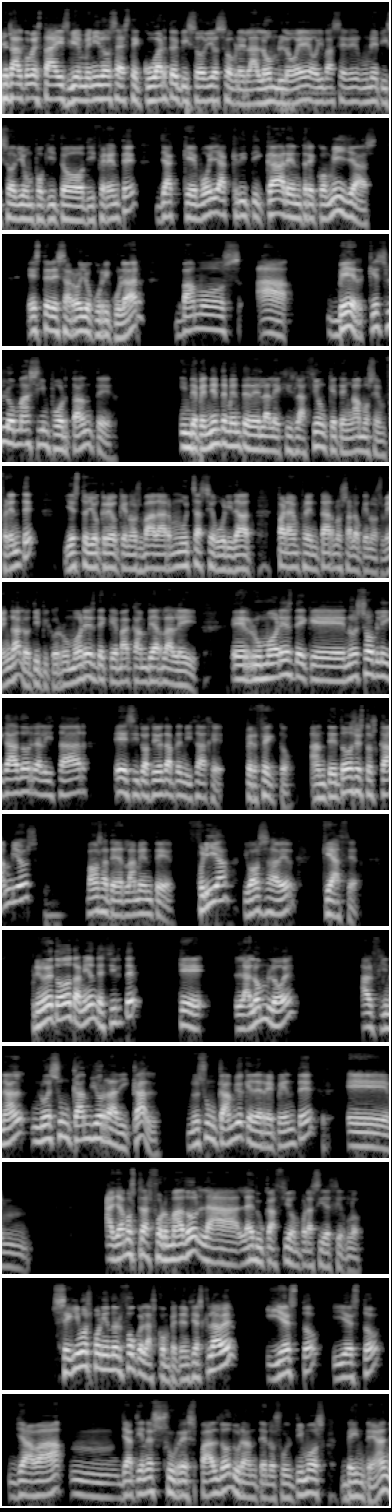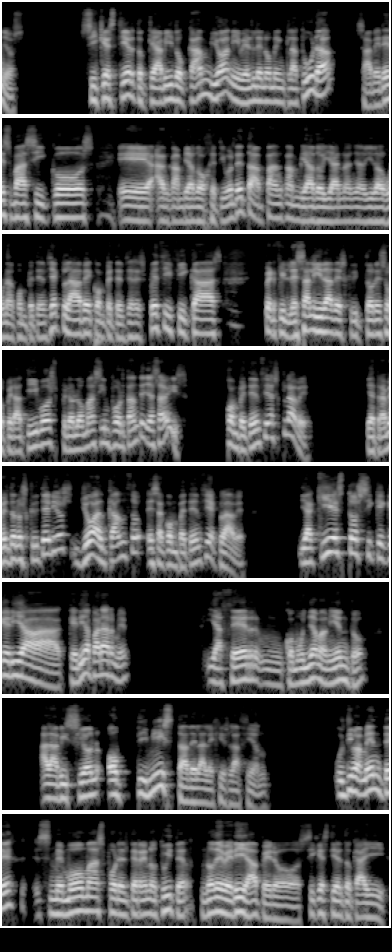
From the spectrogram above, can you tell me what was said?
¿Qué tal? ¿Cómo estáis? Bienvenidos a este cuarto episodio sobre la LOMLOE. Hoy va a ser un episodio un poquito diferente, ya que voy a criticar, entre comillas, este desarrollo curricular. Vamos a ver qué es lo más importante, independientemente de la legislación que tengamos enfrente. Y esto yo creo que nos va a dar mucha seguridad para enfrentarnos a lo que nos venga. Lo típico, rumores de que va a cambiar la ley, eh, rumores de que no es obligado realizar eh, situaciones de aprendizaje. Perfecto. Ante todos estos cambios, vamos a tener la mente fría y vamos a saber qué hacer. Primero de todo, también decirte que la LOMLOE al final no es un cambio radical, no es un cambio que de repente eh, hayamos transformado la, la educación, por así decirlo. Seguimos poniendo el foco en las competencias clave, y esto, y esto ya va, mmm, ya tiene su respaldo durante los últimos 20 años. Sí que es cierto que ha habido cambio a nivel de nomenclatura, saberes básicos, eh, han cambiado objetivos de etapa, han cambiado y han añadido alguna competencia clave, competencias específicas, perfil de salida, descriptores operativos, pero lo más importante, ya sabéis, competencias clave. Y a través de los criterios yo alcanzo esa competencia clave. Y aquí esto sí que quería, quería pararme y hacer mm, como un llamamiento a la visión optimista de la legislación. Últimamente me muevo más por el terreno Twitter, no debería, pero sí que es cierto que hay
